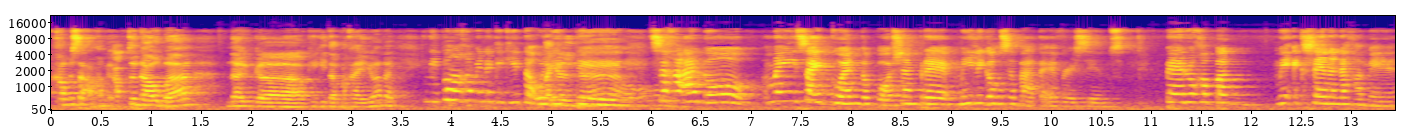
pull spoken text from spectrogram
Kamusta? Up to now ba? Nagkikita pa kayo? Nag Hindi pa nga kami nagkikita Tagal ulit na, eh. oo. Saka ano, may side kwento po. Siyempre, mahilig ako sa bata ever since. Pero kapag may eksena na kami,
